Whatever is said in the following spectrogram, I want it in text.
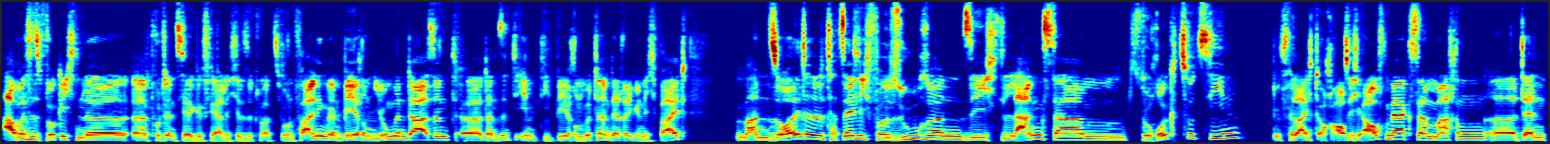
Aber es ist wirklich eine äh, potenziell gefährliche Situation. Vor allen Dingen, wenn Bärenjungen da sind, äh, dann sind eben die Bärenmütter in der Regel nicht weit. Man sollte tatsächlich versuchen, sich langsam zurückzuziehen, vielleicht auch auf sich aufmerksam machen, äh, denn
